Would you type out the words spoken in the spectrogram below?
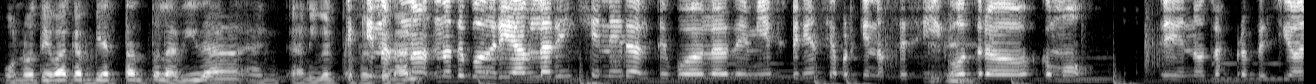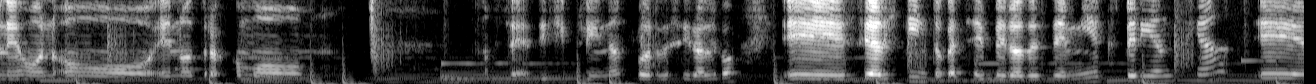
o no te va a cambiar tanto la vida a, nivel profesional? Es que no, te podría hablar en general, te puedo hablar de mi experiencia porque no sé si otros como en otras profesiones o, en otros como no sé, disciplinas, por decir algo, eh, sea distinto, ¿cachai? Pero desde mi experiencia, eh,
